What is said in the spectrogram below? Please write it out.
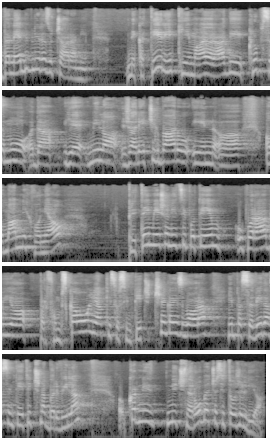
Da ne bi bili razočarani. Nekateri, ki imajo radi, kljub samo, da je milo žarečih barv in uh, omamnih vonjav, Pri tej mešanici potem uporabijo parfumska olja, ki so sintetičnega izvora in pa seveda sintetična barvila, kar ni nič narobe, če si to želijo.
